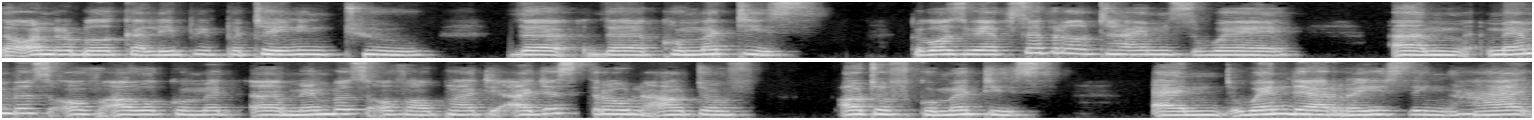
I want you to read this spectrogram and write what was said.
the Honorable Kalipi pertaining to the, the committees, because we have several times where um, members of our commit, uh, members of our party are just thrown out of out of committees, and when they are raising hard,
